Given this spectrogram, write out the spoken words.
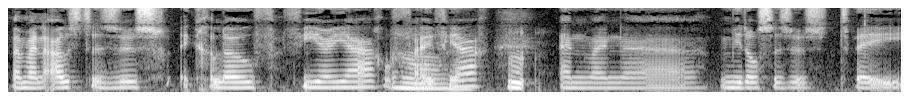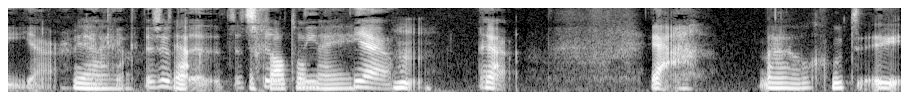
bij mijn oudste zus, ik geloof vier jaar of Oh, vijf ja. jaar. Hm. En mijn eh, middelste zus twee jaar, Ja, denk ik. Dus het, Ja, het, het scheelt niet. mee. Ja, Hm. ja. Ja. Ja, nou goed. eh,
